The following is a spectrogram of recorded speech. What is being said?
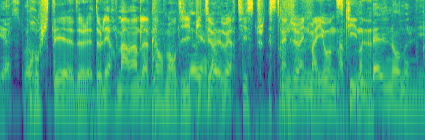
Yes, well, Profiter de, de l'air marin de la Normandie. Going Peter. Doherty, Str- Stranger in My Own Skin. ma belle Normandie.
